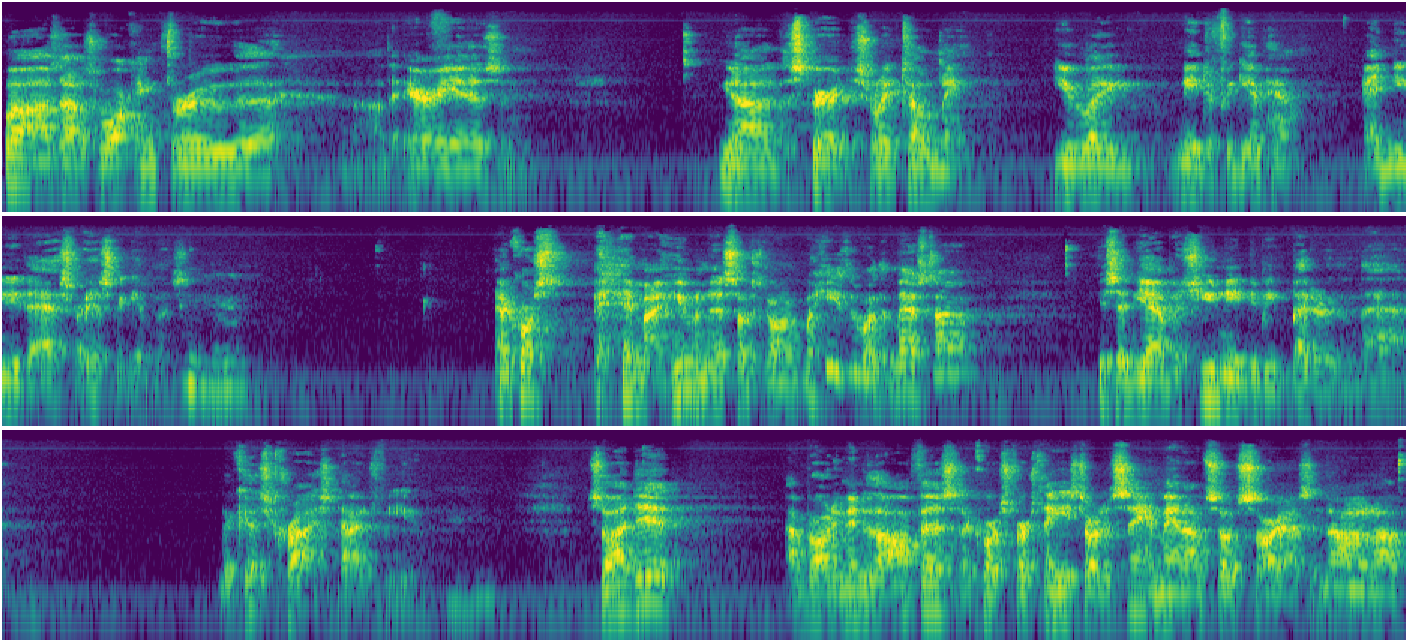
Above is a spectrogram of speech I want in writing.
Well, as I was walking through the uh, the areas, and you know, the Spirit just really told me, you really need to forgive him, and you need to ask for his forgiveness. Mm-hmm. And of course, in my humanness, I was going, "But he's the one that messed up." He said, "Yeah, but you need to be better than that, because Christ died for you." So I did. I brought him into the office, and of course, first thing he started saying, "Man, I'm so sorry." I said, "No, no, no."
